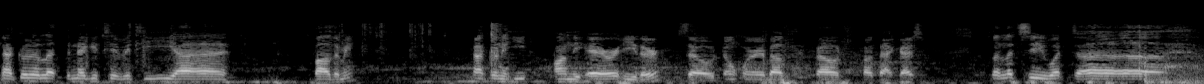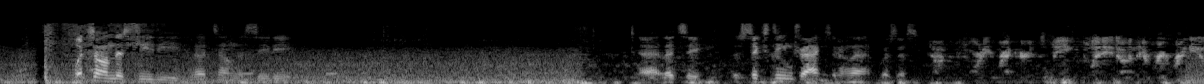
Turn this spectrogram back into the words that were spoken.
not gonna let the negativity, uh, bother me. Not gonna eat on the air either, so don't worry about, about, about that guys. But let's see what, uh, what's on the CD? What's on the CD? Uh, let's see. There's 16 tracks. I know that. What's this? top 40 records being played on every radio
